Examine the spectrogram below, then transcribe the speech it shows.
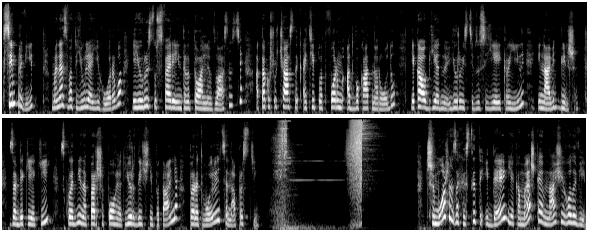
Всім привіт! Мене звати Юлія Єгорова, я юрист у сфері інтелектуальної власності, а також учасник it платформи Адвокат народу, яка об'єднує юристів з усієї країни і навіть більше, завдяки якій складні на перший погляд юридичні питання перетворюються на прості. Чи можна захистити ідею, яка мешкає в нашій голові?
